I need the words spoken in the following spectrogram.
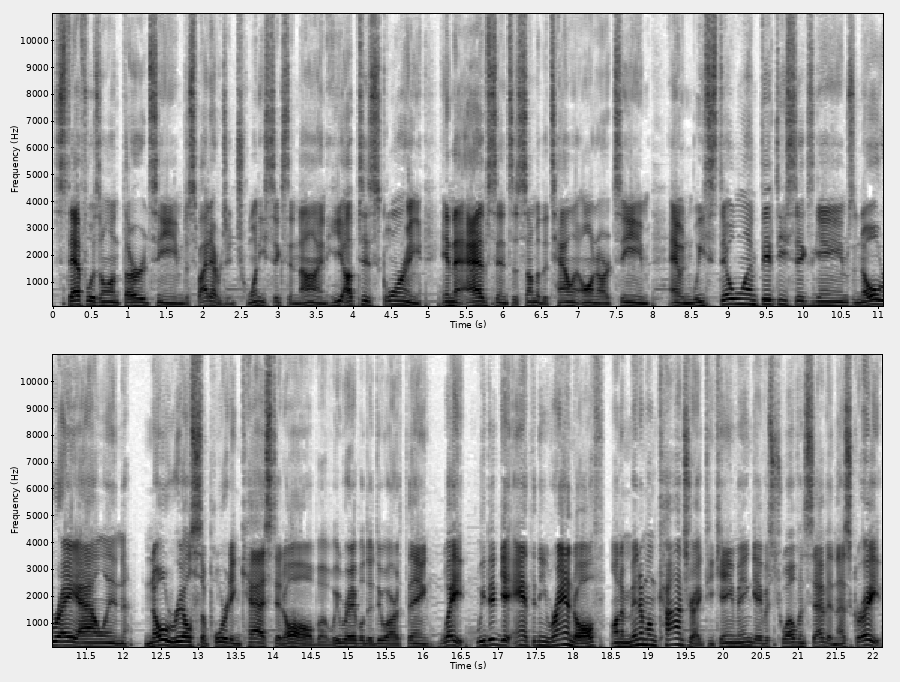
Steph was on third team. Despite averaging 26 and 9, he upped his scoring in the absence of some of the talent on our team, and we still won 56 games. No Ray Allen, no real supporting cast at all, but we were able to do our thing. Wait, we did get Anthony Randolph on a minimum contract. He came in, gave us 12 and 7. That's great.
